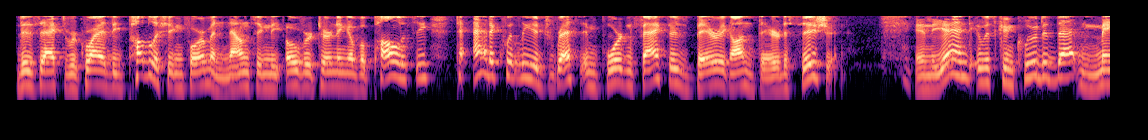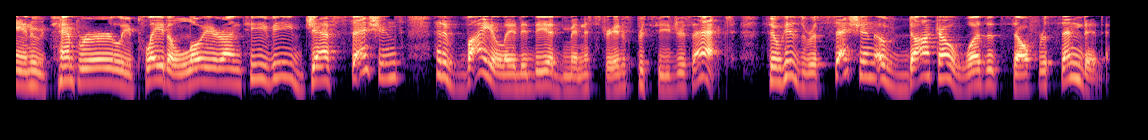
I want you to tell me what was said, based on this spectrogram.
This act required the publishing form announcing the overturning of a policy to adequately address important factors bearing on their decision. In the end, it was concluded that man who temporarily played a lawyer on TV, Jeff Sessions, had violated the Administrative Procedures Act, so his rescission of DACA was itself rescinded.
